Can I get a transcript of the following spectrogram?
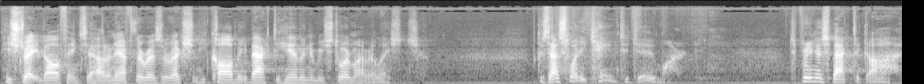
He straightened all things out. And after the resurrection, he called me back to him and restored my relationship. Because that's what he came to do, Mark, to bring us back to God.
